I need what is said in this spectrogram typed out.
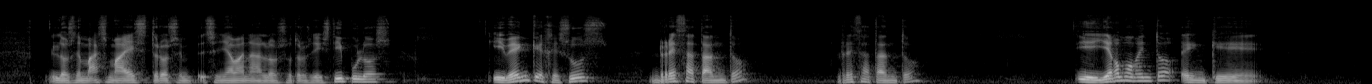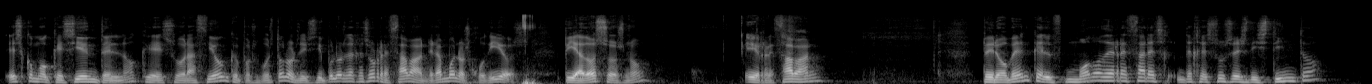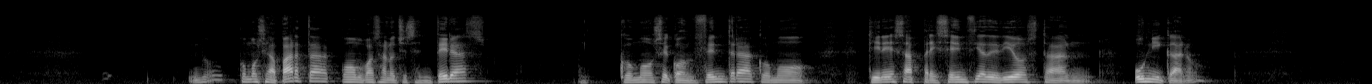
los demás maestros enseñaban a los otros discípulos y ven que Jesús reza tanto, reza tanto, y llega un momento en que es como que sienten, ¿no? Que su oración, que por supuesto los discípulos de Jesús rezaban, eran buenos judíos, piadosos, ¿no? Y rezaban, pero ven que el modo de rezar de Jesús es distinto Cómo se aparta, cómo pasa noches enteras, cómo se concentra, cómo tiene esa presencia de Dios tan única, ¿no?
